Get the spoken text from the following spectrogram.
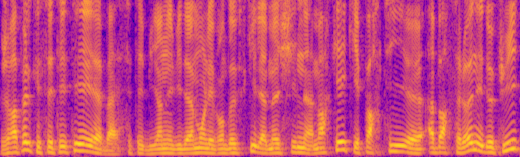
Je rappelle que cet été, bah, c'était bien évidemment Lewandowski, la machine à marquer, qui est parti à Barcelone, et depuis,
